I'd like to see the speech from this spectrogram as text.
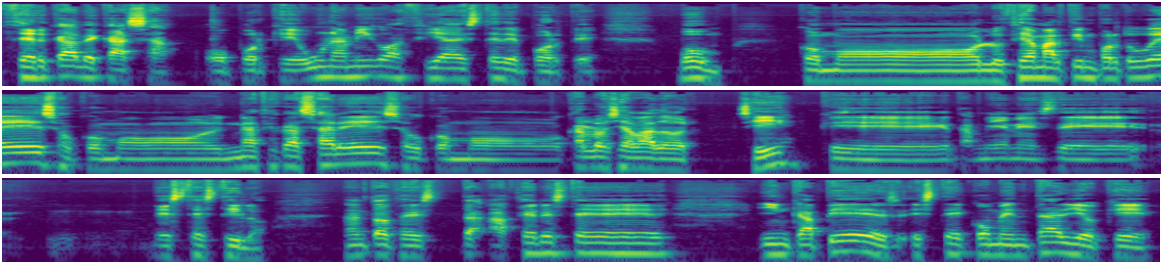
cerca de casa o porque un amigo hacía este deporte. ¡Boom! como Lucía Martín Portugués o como Ignacio Casares o como Carlos Llavador, ¿sí? Que también es de este estilo. Entonces, hacer este hincapié, este comentario que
